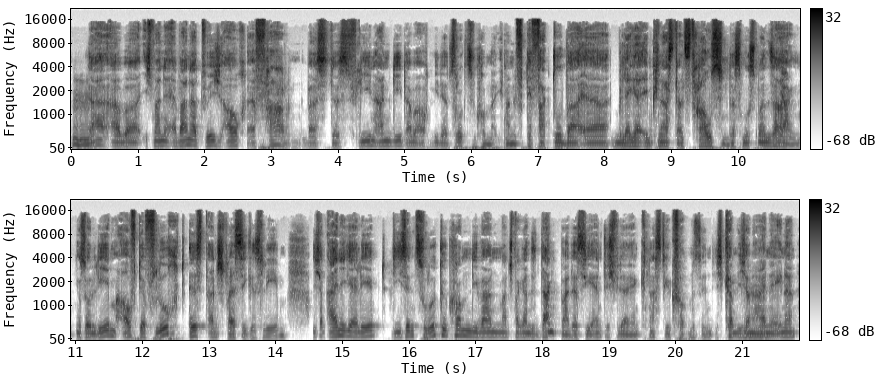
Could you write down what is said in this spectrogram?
mhm. ja, aber ich meine, er war natürlich auch erfahren, was das Fliehen angeht, aber auch wieder zurückzukommen. Ich meine, de facto war er länger im Knast als draußen, das muss man sagen. Ja. So ein Leben auf der Flucht ist ein stressiges Leben. Ich habe einige erlebt, die sind zurückgekommen, die waren manchmal ganz dankbar, dass sie endlich wieder in den Knast gekommen sind. Ich kann mich mhm. an einen erinnern,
